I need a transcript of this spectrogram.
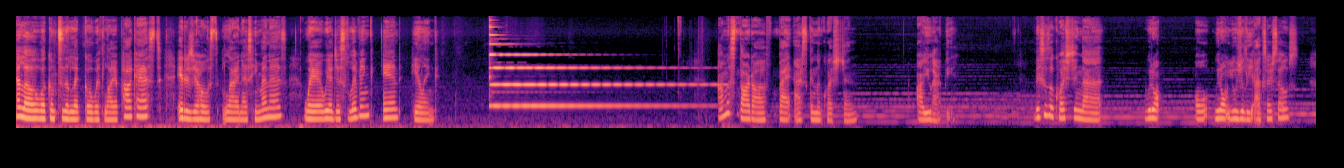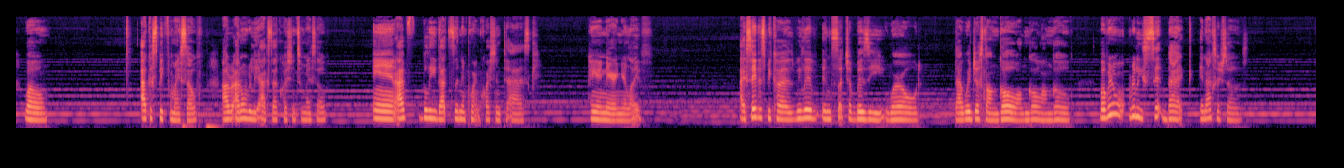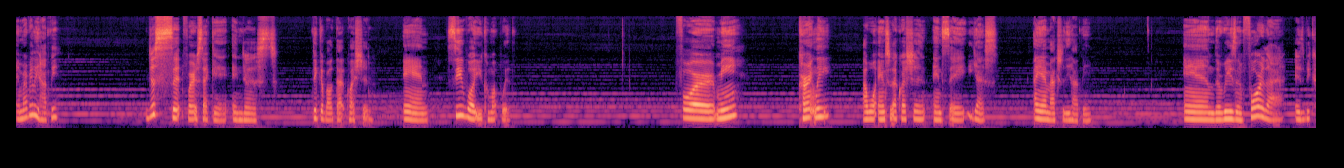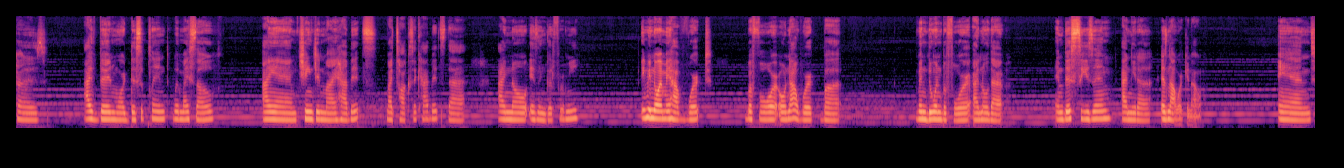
Hello, welcome to the Let Go with Laya podcast. It is your host, Liaynez Jimenez, where we are just living and healing. I'm going to start off by asking the question Are you happy? This is a question that we don't we don't usually ask ourselves. Well, I could speak for myself. I, I don't really ask that question to myself. And I believe that's an important question to ask here and there in your life. I say this because we live in such a busy world that we're just on go, on go, on go. But we don't really sit back and ask ourselves, Am I really happy? Just sit for a second and just think about that question and see what you come up with. For me, currently, I will answer that question and say, yes, I am actually happy. And the reason for that is because I've been more disciplined with myself. I am changing my habits, my toxic habits that I know isn't good for me even though it may have worked before or not worked but been doing before i know that in this season i need a it's not working out. And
